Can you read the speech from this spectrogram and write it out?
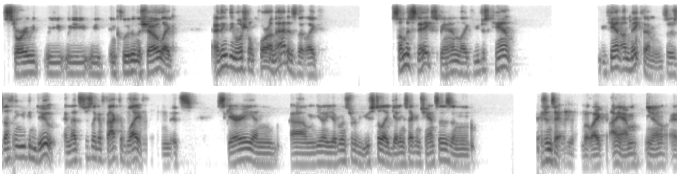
story we, we we we include in the show like I think the emotional core on that is that like some mistakes man like you just can't you can't unmake them there's nothing you can do and that's just like a fact of life and it's scary and um, you know everyone's sort of used to like getting second chances and I shouldn't say but like I am you know uh,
